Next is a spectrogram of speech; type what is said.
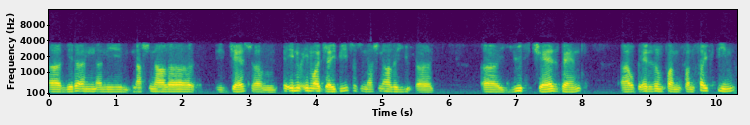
uh lid in in die nasionale die jazz um in in YJB so die nasionale uh, uh youth jazz band uh, op ouderdom van van 15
